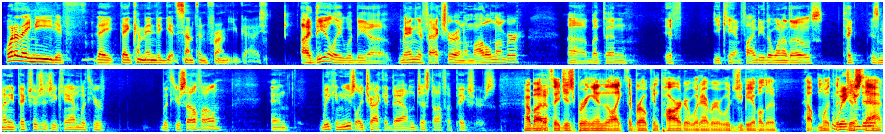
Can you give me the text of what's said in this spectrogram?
what do they need if they they come in to get something from you guys? Ideally, would be a manufacturer and a model number, uh, but then if you can't find either one of those, take as many pictures as you can with your with your cell phone, and we can usually track it down just off of pictures. How about if they just bring in the, like the broken part or whatever? Would you be able to help them with it, just do that?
